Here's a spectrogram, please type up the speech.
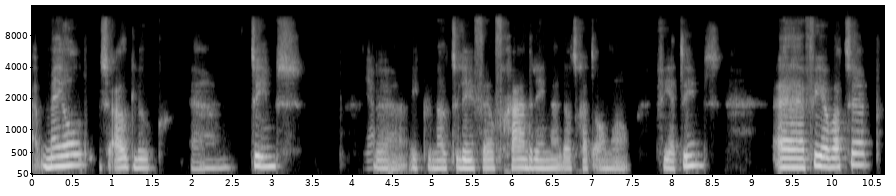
ja, mail, dus Outlook, ehm, Teams. Ja. De, ik notuleer veel vergaderingen, dat gaat allemaal via Teams. Eh, via WhatsApp.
